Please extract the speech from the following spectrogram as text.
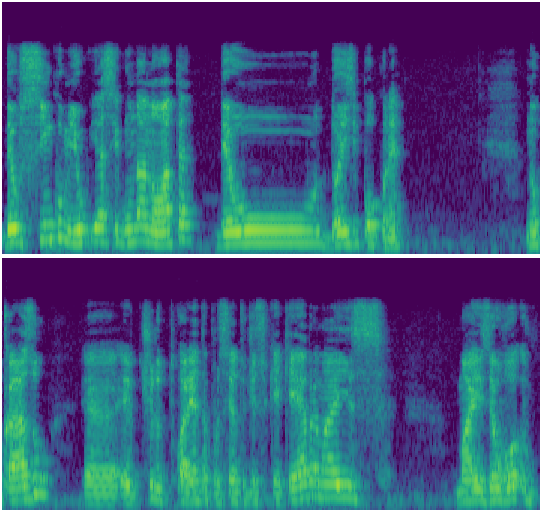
deu 5 mil e a segunda nota deu dois e pouco, né? No caso, eh, eu tiro 40% disso que quebra, mas, mas eu vou.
